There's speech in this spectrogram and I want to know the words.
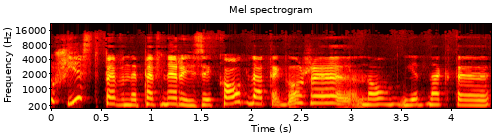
już jest pewne, pewne ryzyko, dlatego że no, jednak te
